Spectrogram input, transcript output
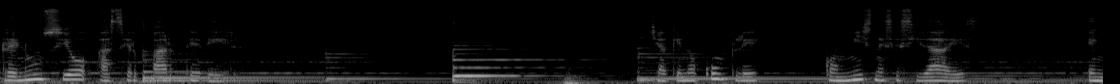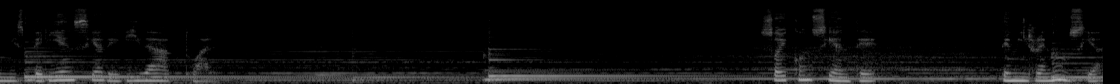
renuncio a ser parte de él, que no cumple con mis necesidades en mi experiencia de vida actual. soy consciente de mi renuncia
